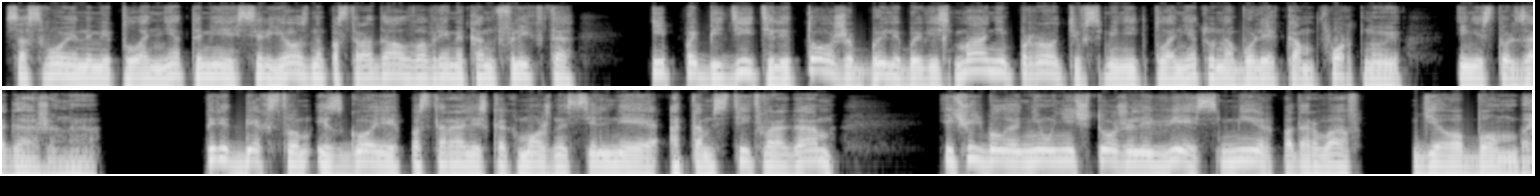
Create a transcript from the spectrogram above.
с освоенными планетами, серьезно пострадал во время конфликта, и победители тоже были бы весьма не против сменить планету на более комфортную и не столь загаженную. Перед бегством изгои постарались как можно сильнее отомстить врагам и чуть было не уничтожили весь мир, подорвав геобомбы.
